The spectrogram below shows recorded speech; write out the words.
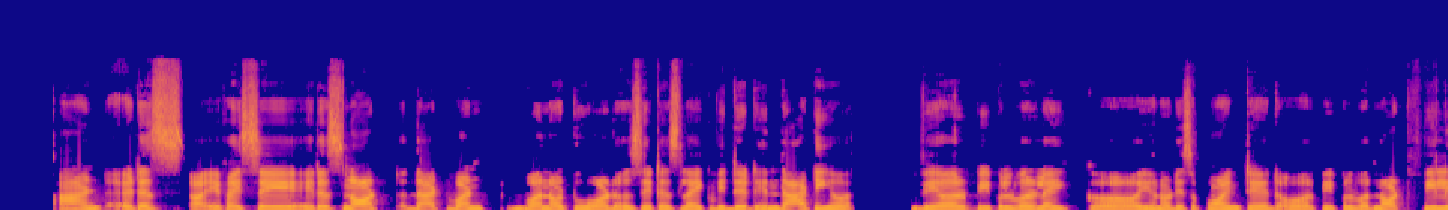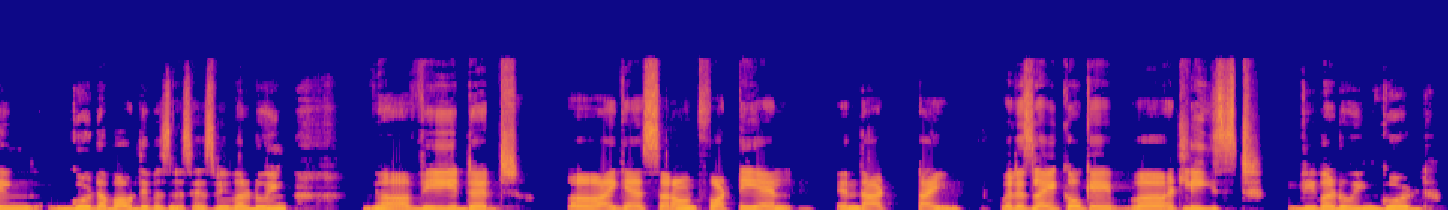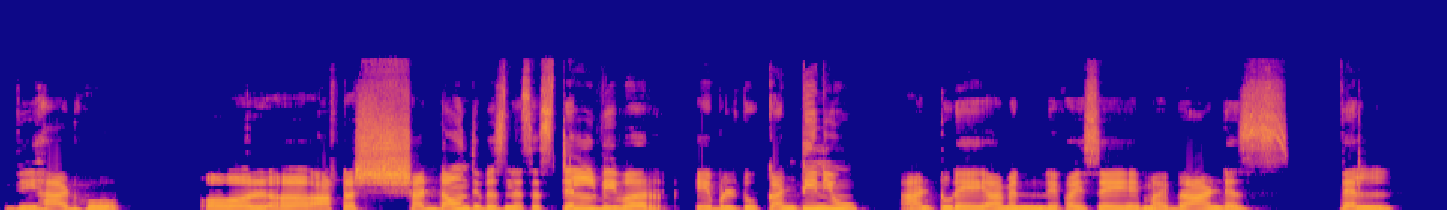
And it is uh, if i say it is not that one one or two orders. It is like we did in that year where people were like uh, you know disappointed or people were not feeling good about the businesses. We were doing uh, we did uh, i guess around 40l in that time but it's like okay uh, at least we were doing good we had hope or uh, after shut down the businesses still we were able to continue. And today, I mean, if I say my brand is well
